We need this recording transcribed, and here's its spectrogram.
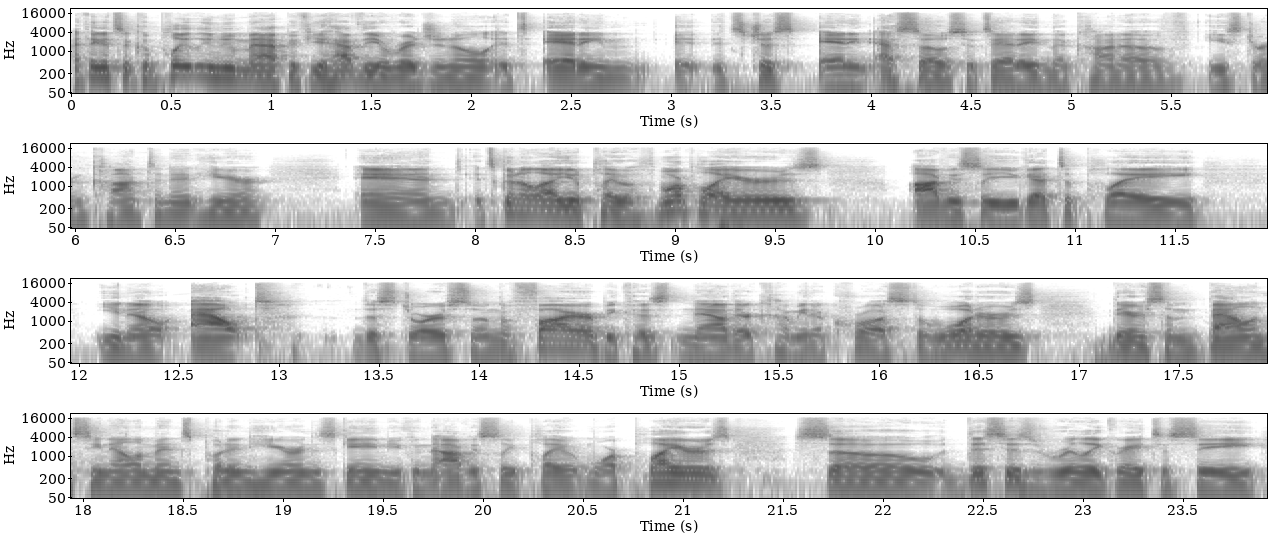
I think it's a completely new map. If you have the original, it's adding, it's just adding Essos. It's adding the kind of eastern continent here, and it's going to allow you to play with more players. Obviously, you get to play, you know, out the Story of Song of Fire because now they're coming across the waters. There's some balancing elements put in here in this game. You can obviously play with more players, so this is really great to see.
